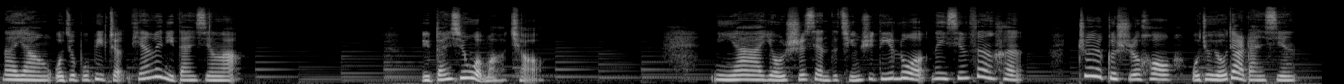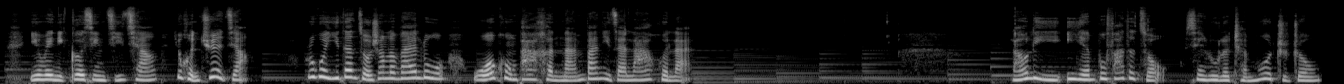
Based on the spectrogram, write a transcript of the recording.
那样我就不必整天为你担心了。你担心我吗，乔？你呀，有时显得情绪低落，内心愤恨，这个时候我就有点担心，因为你个性极强又很倔强。如果一旦走上了歪路，我恐怕很难把你再拉回来。老李一言不发的走，陷入了沉默之中。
